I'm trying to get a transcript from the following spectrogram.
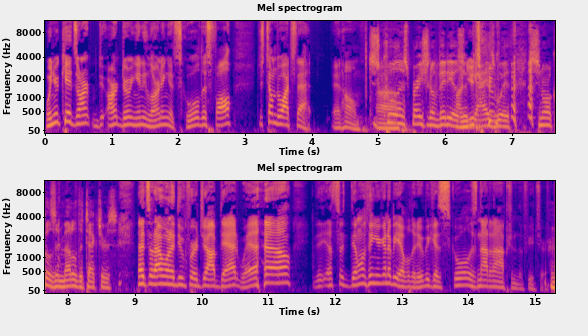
when your kids aren't aren't doing any learning at school this fall. Just tell them to watch that at home. Just cool inspirational videos Uh, of YouTube. guys with snorkels and metal detectors. That's what I want to do for a job, Dad. Well, that's the only thing you're going to be able to do because school is not an option in the future. So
